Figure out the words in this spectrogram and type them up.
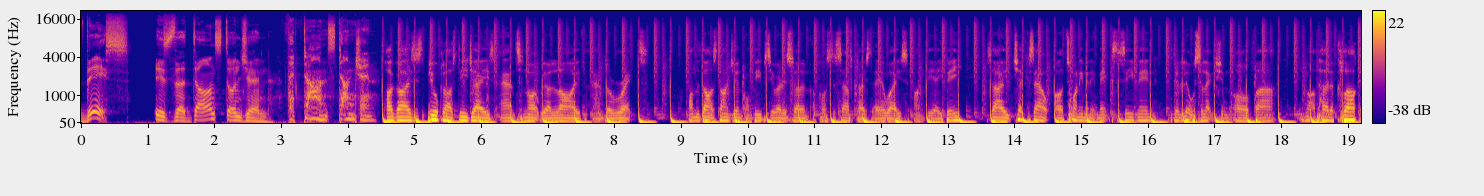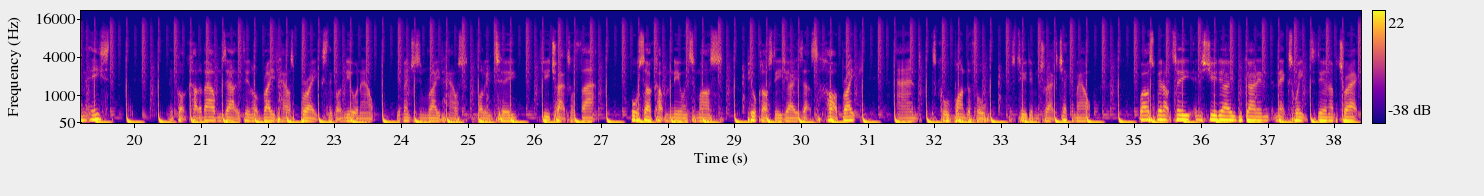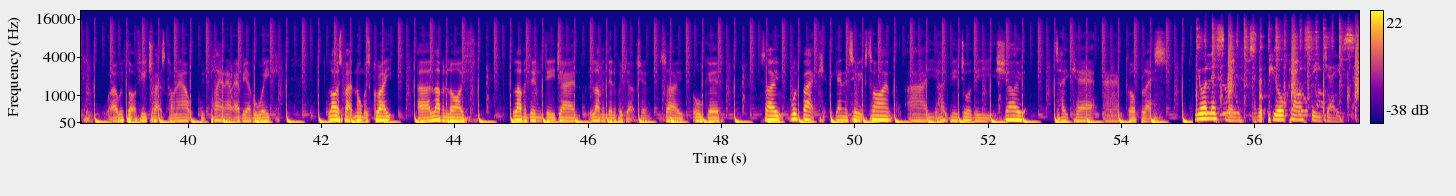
This is the Dance Dungeon. The Dance Dungeon. Hi guys, it's Pure Klass DJs, and tonight we are live and direct on the Dance Dungeon on BBC Radio Solent across the South Coast airwaves on DAB. So check us out, our 20 minute mix this evening. We did a little selection of, uh, you might have heard of Clark and East. They've got a couple of albums out, they're doing Rave House Breaks, they've got a new one out, The Adventures in Rave House Volume 2. A few tracks off that. Also a couple of new ones from us, Pure Klass DJs, that's Heartbreak and it's called Wonderful. There's two different tracks, check them out. What else have we been up to in the studio? We're going in next week to do another track. Uh, we've got a few tracks coming out, we're playing out every other week. Life's back normal, it's great. Uh, loving life, loving doing the DJing, loving doing the production. So, all good. So, we're back again in two weeks' time. I uh, hope you enjoy the show. Take care and God bless. You're listening to the Pure Klass DJs.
